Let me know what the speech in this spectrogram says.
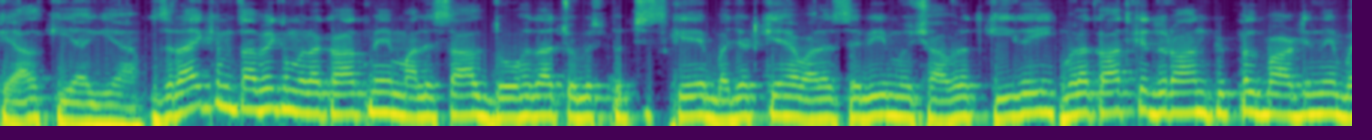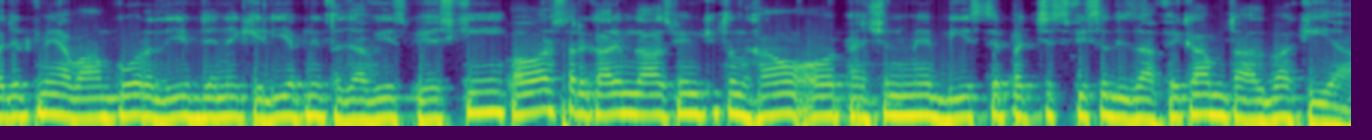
خیال کیا گیا۔ ذرائع کے مطابق ملاقات میں مالی سال دو ہزار چوبیس پچیس کے بجٹ کے حوالے سے بھی مشاورت کی گئی۔ ملاقات کے دوران پیپل پارٹی نے بجٹ میں عوام کو ریلیف دینے کے لیے اپنی تجاویز پیش کی اور سرکاری ملازمین کی تنخواہوں اور پینشن میں بیس سے پچیس فیصد اضافے کا مطالبہ کیا،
